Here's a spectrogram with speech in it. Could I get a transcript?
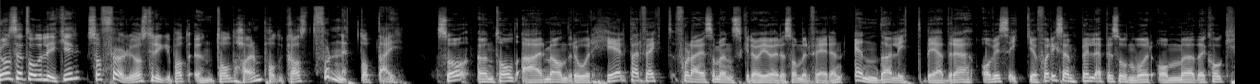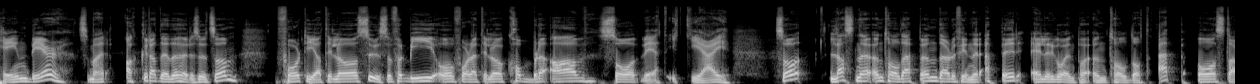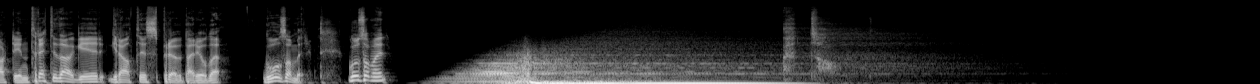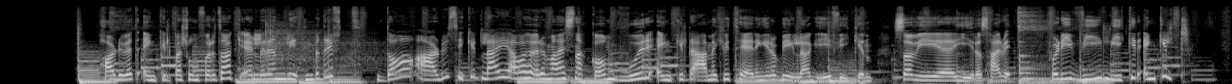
Uansett hva du liker, så føler vi oss trygge på at Untold har en podkast for nettopp deg. Så Untold er med andre ord helt perfekt for deg som ønsker å gjøre sommerferien enda litt bedre, og hvis ikke f.eks. episoden vår om eh, The Cocaine Beer, som er akkurat det det høres ut som, får tida til å suse forbi og får deg til å koble av, så vet ikke jeg. Så last ned Untold-appen der du finner apper, eller gå inn på untold.app og start din 30 dager gratis prøveperiode. God sommer! God sommer! Har du et enkeltpersonforetak eller en liten bedrift? Da er du sikkert lei av å høre meg snakke om hvor enkelt det er med kvitteringer og bilag i fiken, så vi eh, gir oss her, vi. Fordi vi liker enkelt.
